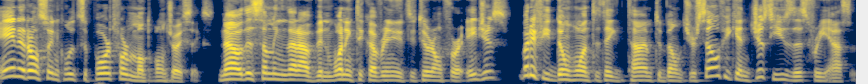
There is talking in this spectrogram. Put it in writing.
and it also includes support for multiple joysticks. Now this is something that I've been wanting to cover in a tutorial for ages, but if you don't want to take the time to build yourself, you can just use this free asset.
